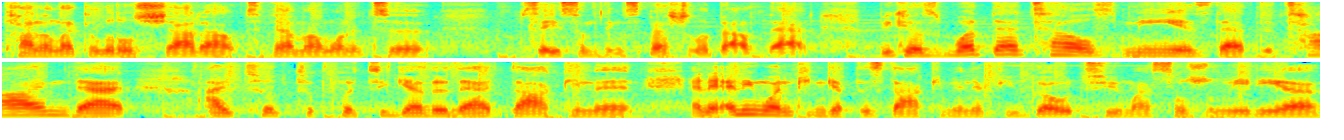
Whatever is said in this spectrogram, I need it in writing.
kind of like a little shout out to them. I wanted to say something special about that because what that tells me is that the time that I took to put together that document, and anyone can get this document if you go to my social media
